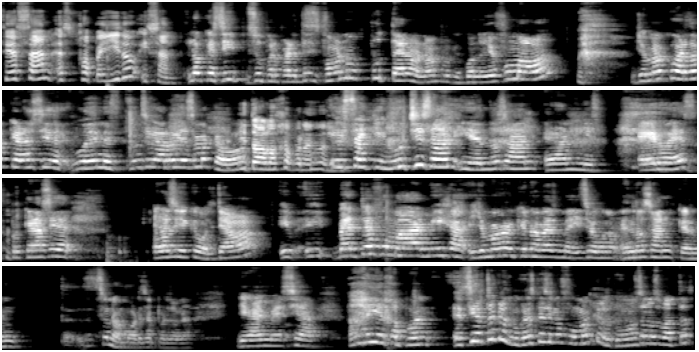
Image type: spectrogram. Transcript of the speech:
Si es san, es su apellido y san. Lo que sí, súper paréntesis, fuman un putero, ¿no? Porque cuando yo fumaba, yo me acuerdo que era así de, güey, necesito un cigarro y ya se me acabó. Y todos los japoneses. Y Sekiguchi-san y Endo-san eran mis héroes, porque era así de, era así de que volteaba y, y vente a fumar, mija. Y yo me acuerdo que una vez me dice uno, Endo-san, que era un, es un amor esa persona, llegaba y me decía, ay, en Japón, ¿es cierto que las mujeres casi no fuman, que los fuman son los vatos?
